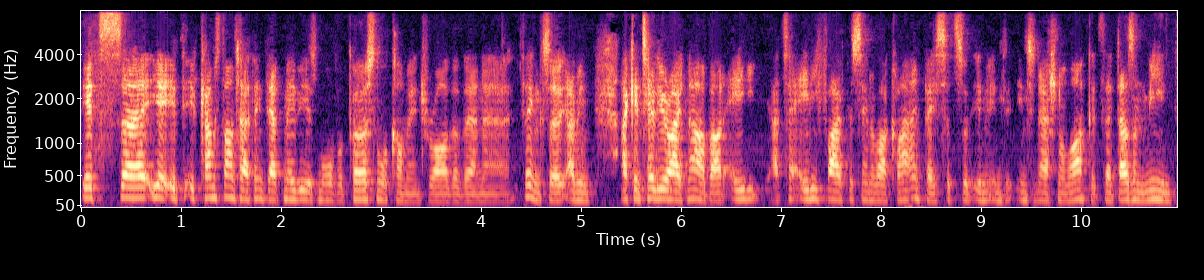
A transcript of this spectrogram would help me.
it's uh, yeah, it, it comes down to I think that maybe is more of a personal comment rather than a thing. So I mean, I can tell you right now about 80, I'd say 85 percent of our client base sits in, in, international markets. That doesn't mean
